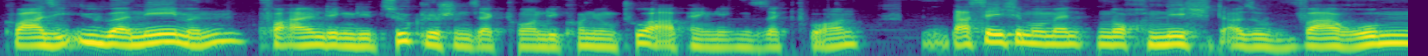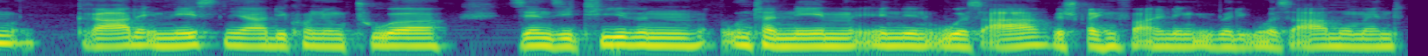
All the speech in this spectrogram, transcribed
quasi übernehmen, vor allen Dingen die zyklischen Sektoren, die konjunkturabhängigen Sektoren. Das sehe ich im Moment noch nicht. Also warum gerade im nächsten Jahr die konjunktursensitiven Unternehmen in den USA, wir sprechen vor allen Dingen über die USA im Moment,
